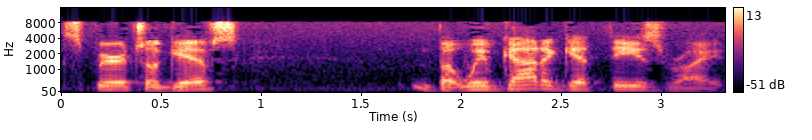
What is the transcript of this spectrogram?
spiritual gifts, but we've got to get these right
